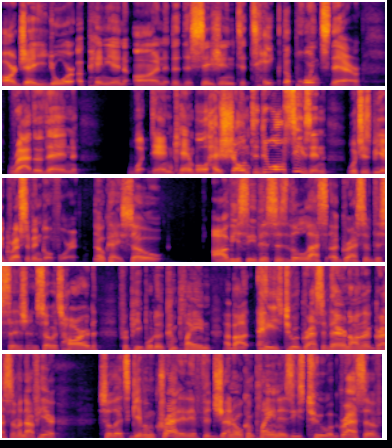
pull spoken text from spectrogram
RJ, your opinion on the decision to take the points there rather than what Dan Campbell has shown to do all season, which is be aggressive and go for it. Okay, so obviously this is the less aggressive decision. So it's hard for people to complain about, hey, he's too aggressive there, not aggressive enough here. So let's give him credit. If the general complaint is he's too aggressive,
